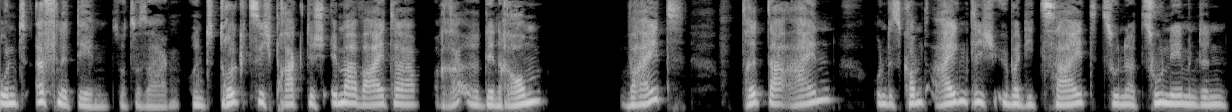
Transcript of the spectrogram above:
und öffnet den sozusagen und drückt sich praktisch immer weiter äh, den Raum weit tritt da ein und es kommt eigentlich über die Zeit zu einer zunehmenden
